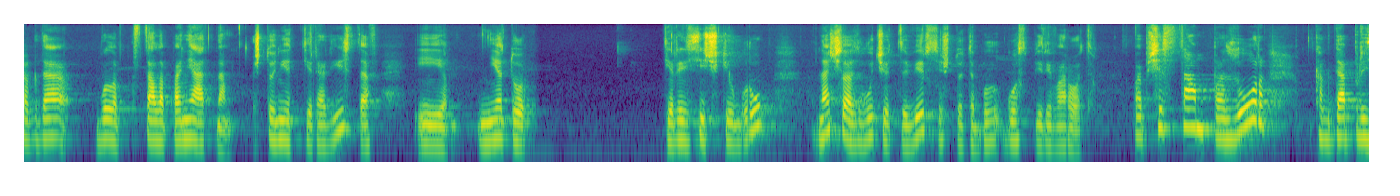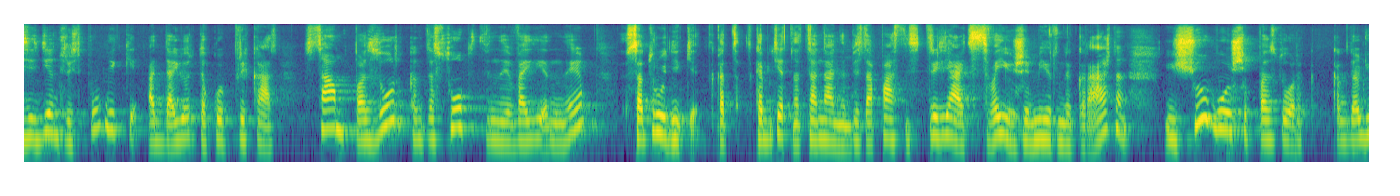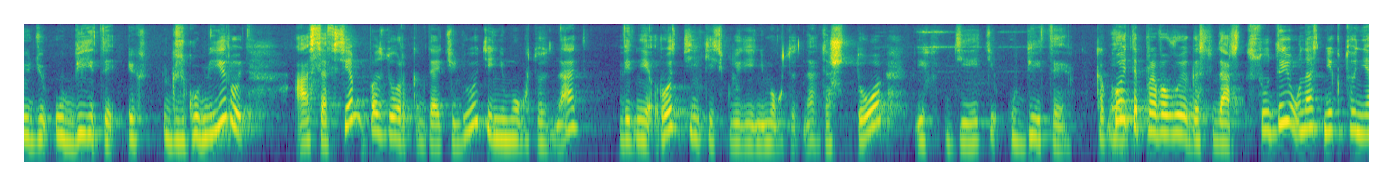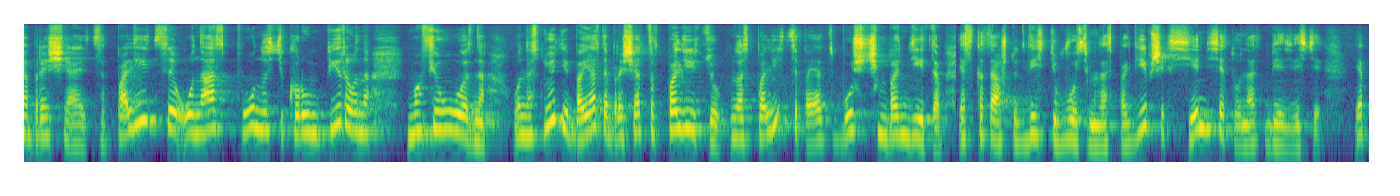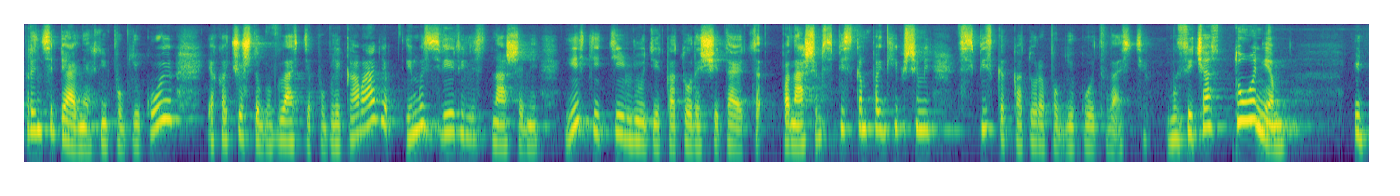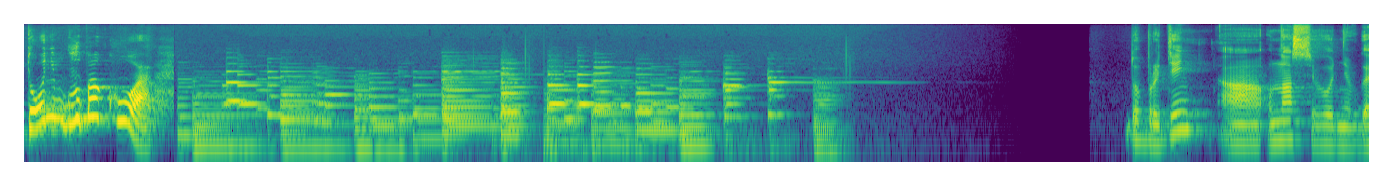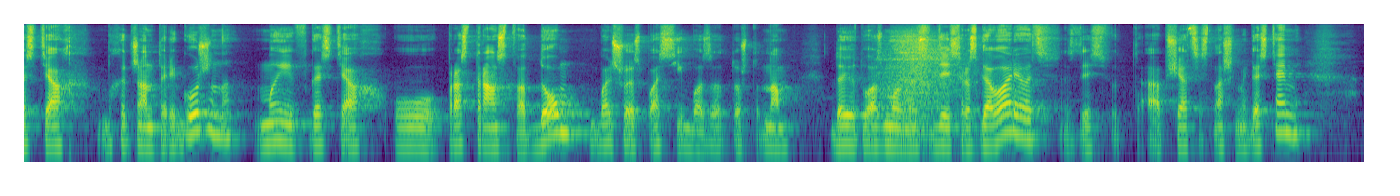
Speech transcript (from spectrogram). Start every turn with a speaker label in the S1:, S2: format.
S1: когда было, стало понятно, что нет террористов и нету террористических групп, начала озвучиваться версия, что это был госпереворот. Вообще сам позор, когда президент республики отдает такой приказ. Сам позор, когда собственные военные сотрудники Комитета национальной безопасности стреляют в своих же мирных граждан. Еще больше позор, когда люди убиты, их эксгумируют, а совсем позор, когда эти люди не могут узнать, вернее, родственники этих людей не могут узнать, за что их дети убиты. Какое-то ну, правовое государство. Суды у нас никто не обращается. Полиция у нас полностью коррумпирована, мафиозна. У нас люди боятся обращаться в полицию. У нас полиция боятся больше, чем бандитов. Я сказала, что 208 у нас погибших, 70 у нас без вести. Я принципиально их не публикую. Я хочу, чтобы власти опубликовали, и мы сверились с нашими. Есть и те люди, которые считаются по нашим спискам погибшими, в списках, которые публикуют власти. Мы сейчас тонем и тонем глубоко.
S2: Добрый день. А у нас сегодня в гостях Бахаджан Таригожина. Мы в гостях у пространства «Дом». Большое спасибо за то, что нам дают возможность здесь разговаривать, здесь вот общаться с нашими гостями.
